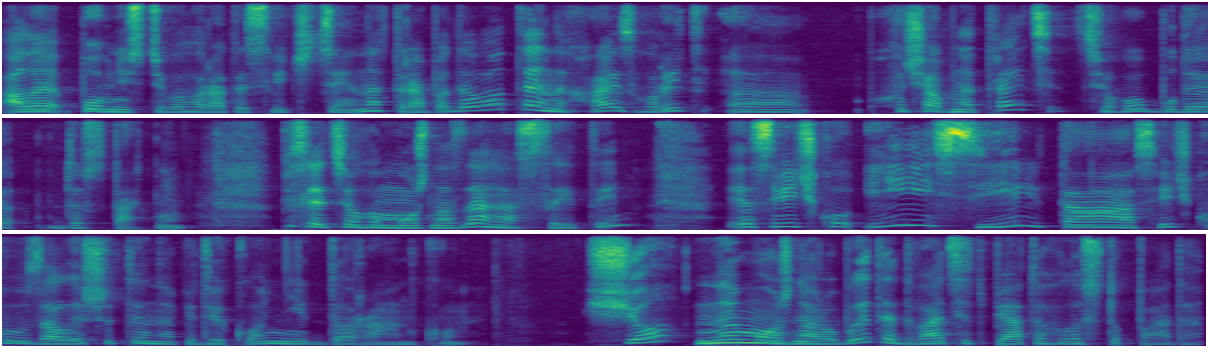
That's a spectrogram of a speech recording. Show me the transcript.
Але повністю вигорати свічці не треба давати, нехай згорить. Е Хоча б на треть цього буде достатньо. Після цього можна загасити е, свічку і сіль та свічку залишити на підвіконні до ранку. Що не можна робити 25 листопада?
